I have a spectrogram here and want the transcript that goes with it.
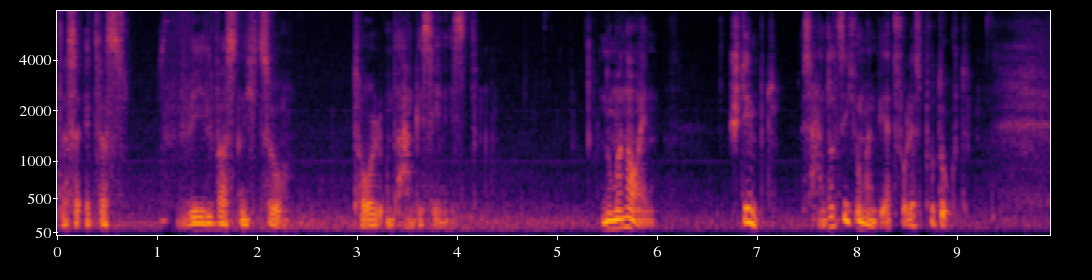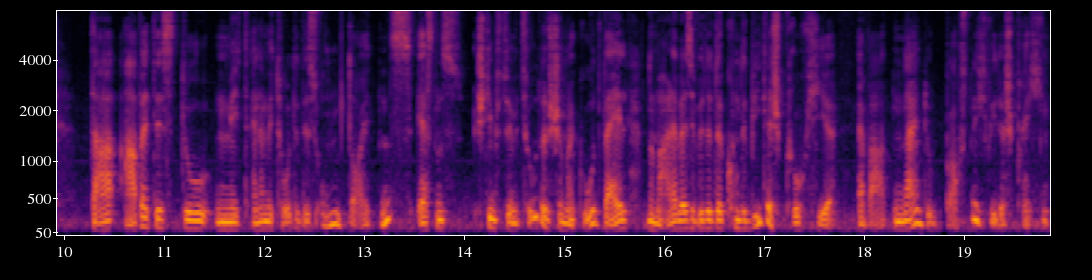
dass er etwas will, was nicht so toll und angesehen ist. Nummer 9. Stimmt, es handelt sich um ein wertvolles Produkt. Da arbeitest du mit einer Methode des Umdeutens. Erstens stimmst du ihm zu, das ist schon mal gut, weil normalerweise würde der Kunde Widerspruch hier erwarten. Nein, du brauchst nicht widersprechen.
